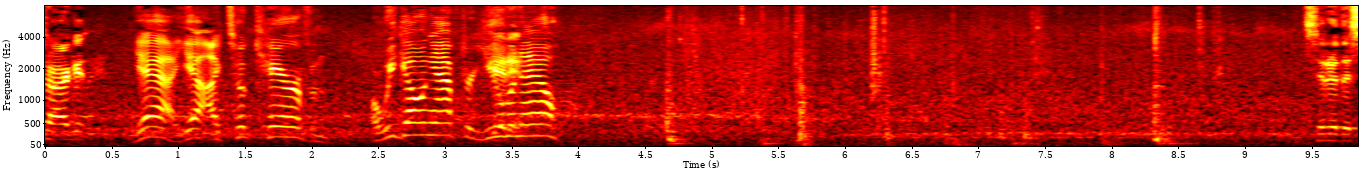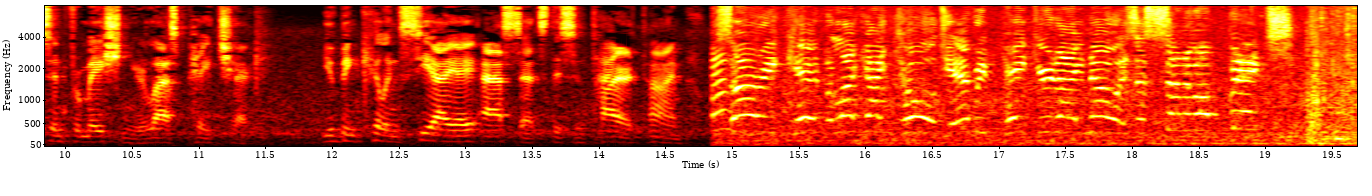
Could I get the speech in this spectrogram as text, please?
Target? Yeah, yeah, I took care of him. Are we going after Yuma now? Consider this information your last paycheck. You've been killing CIA assets this entire time. Sorry, kid, but like I told you, every patriot I know is a son of a bitch!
